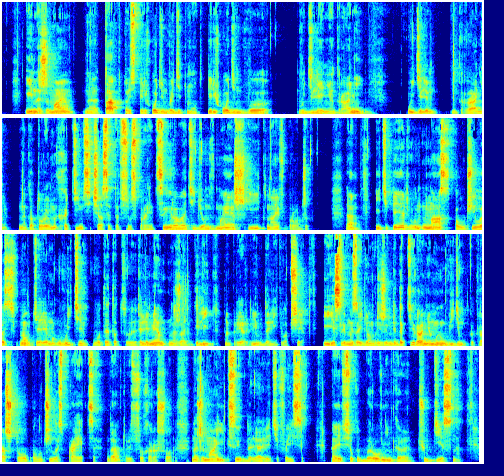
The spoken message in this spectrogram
И нажимаю Tab, то есть переходим в Edit Mode. Переходим в выделение граней. Выделим грани на которой мы хотим сейчас это все спроецировать. Идем в Mesh и Knife Project. Да? И теперь у нас получилось, ну, теперь я могу выйти, вот этот элемент, нажать Delete, например, и удалить вообще. И если мы зайдем в режим редактирования, мы увидим как раз, что получилась проекция. Да? То есть все хорошо. Нажимаю X и удаляю эти фейсы. Да, и все как бы ровненько, чудесно.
